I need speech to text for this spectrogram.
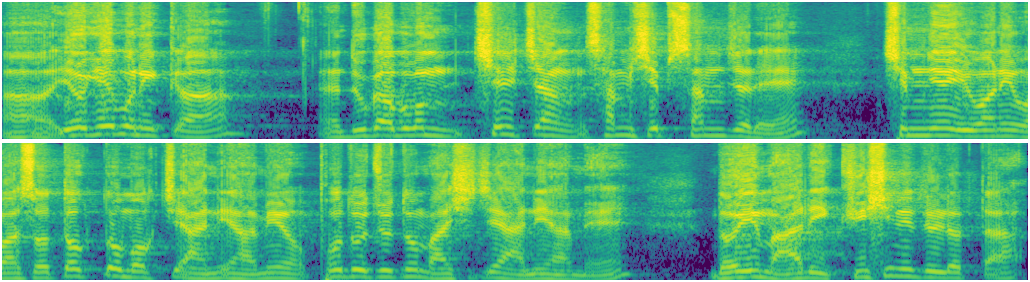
어, 여기에 보니까 누가복음 7장 33절에 침례 요한이 와서 떡도 먹지 아니하며 포도주도 마시지 아니하며 너희 말이 귀신이 들렸다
